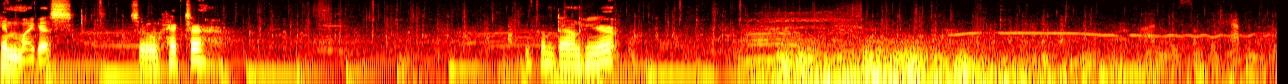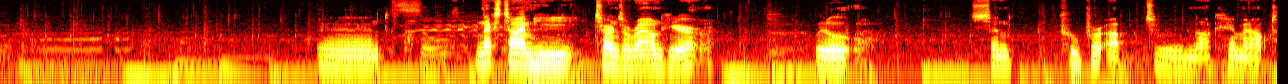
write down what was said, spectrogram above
him, I guess. So, Hector. You come down here. Next time he turns around here, we'll send Cooper up to knock him out.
